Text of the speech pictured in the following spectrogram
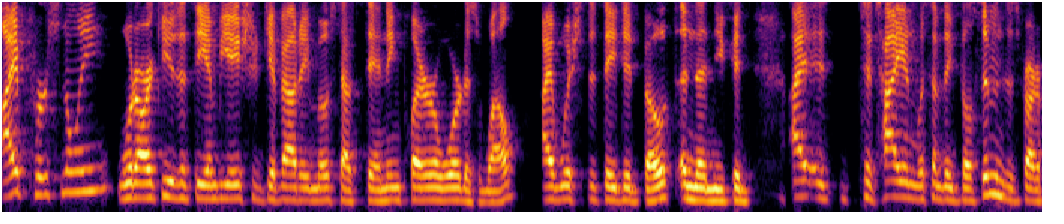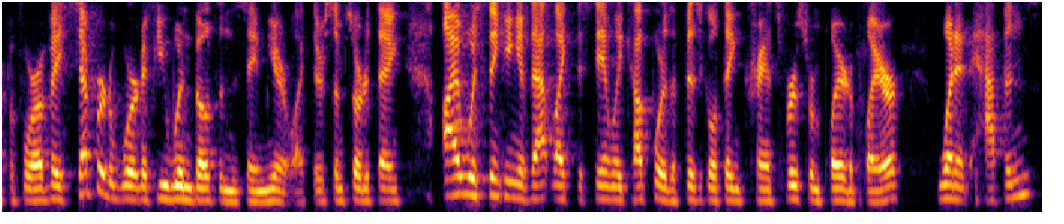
I personally would argue that the NBA should give out a most outstanding player award as well. I wish that they did both, and then you could I to tie in with something Bill Simmons has brought up before of a separate award if you win both in the same year. Like there's some sort of thing. I was thinking of that like the Stanley Cup where the physical thing transfers from player to player when it happens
